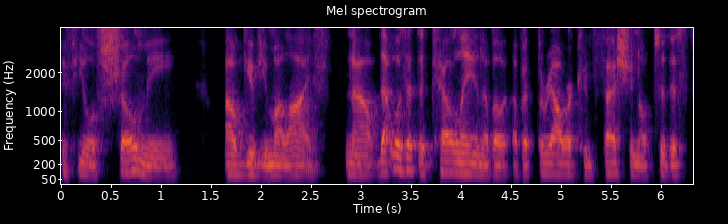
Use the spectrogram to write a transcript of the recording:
if you'll show me I'll give you my life. Now, that was at the tail end of a, of a three hour confessional to this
